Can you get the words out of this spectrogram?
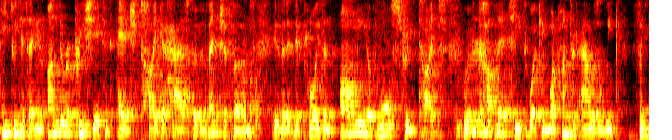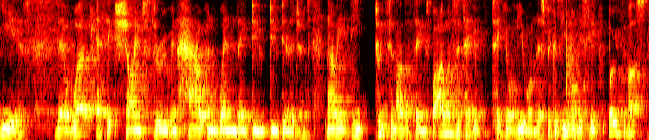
He's tweeted saying an underappreciated edge Tiger has over venture firms is that it deploys an army of Wall Street types who have cut their teeth working 100 hours a week for years. Their work ethic shines through in how and when they do due diligence. Now he, he tweets some other things, but I wanted to take your take your view on this because you've obviously both of us,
